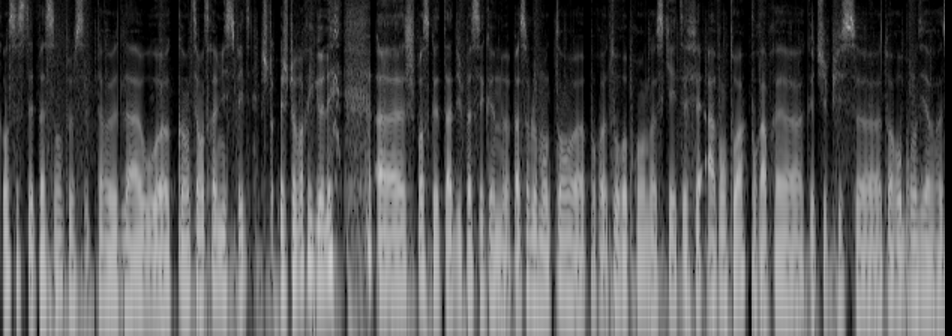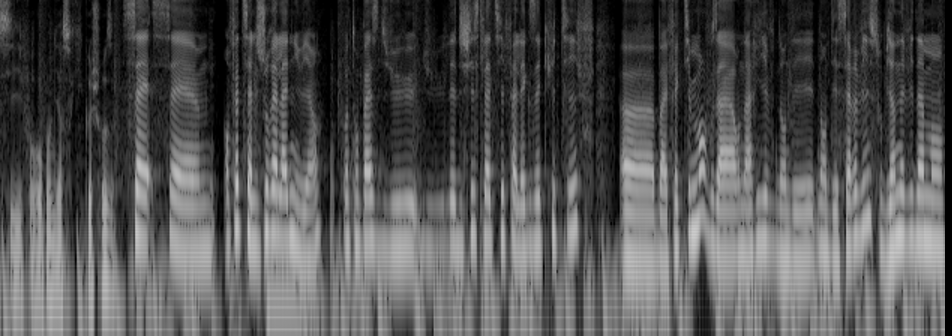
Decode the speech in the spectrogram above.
Comment ça s'était passé un peu cette période-là où euh, quand tu es à la municipalité, je je te vois rigoler. Euh, je pense que tu as dû passer quand même passablement de temps euh, pour tout reprendre ce qui a été fait avant toi, pour après que tu puisses toi rebondir s'il faut rebondir sur quelque chose. C'est, c'est, en fait, c'est le jour et la nuit. hein. Quand on passe du, du législatif à l'exécutif, euh, bah, effectivement, on arrive dans des, services où, bien évidemment,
